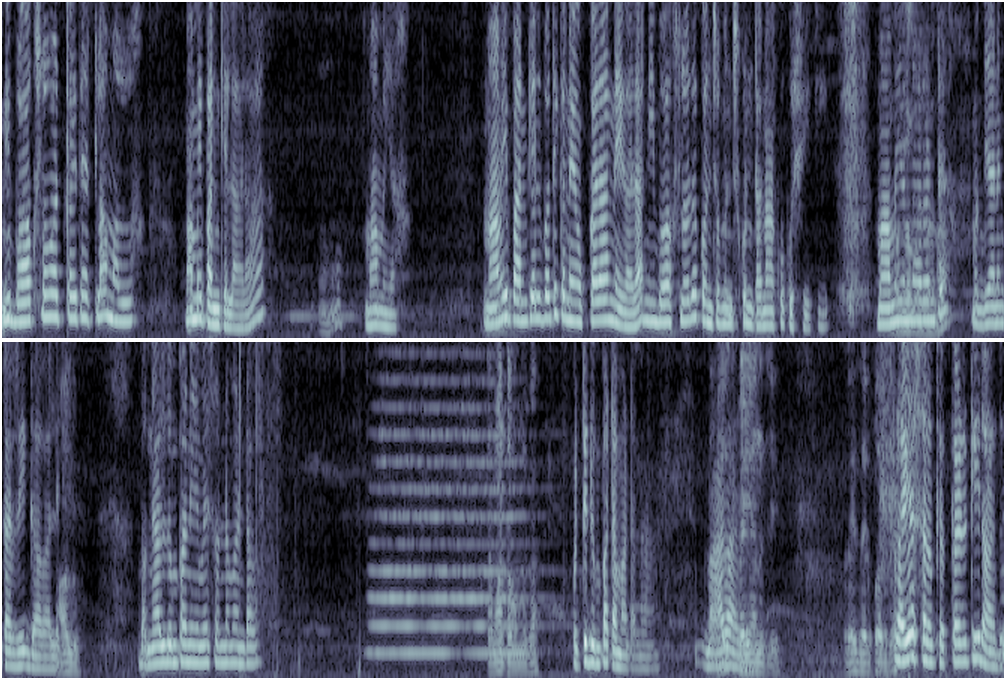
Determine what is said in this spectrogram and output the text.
నీ బాక్స్లో పట్టుకైతే ఎట్లా మళ్ళా? మమ్మీ పనికి వెళ్ళారా మామయ్య. మామయ్య పనికి వెళ్ళిపోతే ఇక నేను ఒక్కదాన్నే కదా నీ బాక్స్లో కొంచెం ఉంచుకుంటా నాకు ఖుషికి. మామయ్య ఉన్నారంటే మధ్యాహ్నం కర్రీకి కావాలి. ఆలు. బంగాళదుంపని ఏమేసి వండమంటావు? టమాటా ఉందిగా. ఉట్టి దుంప టమాటానా? బాగా ఫ్రై అని చేయి ఫ్రై సరిపోదు ఫ్రై అసలు ఎక్కడికి రాదు.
